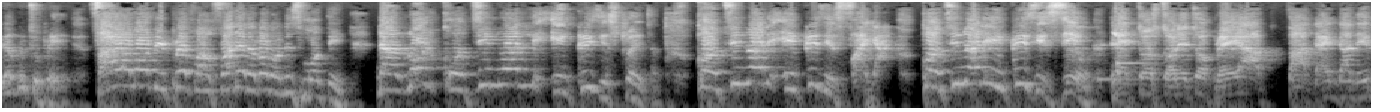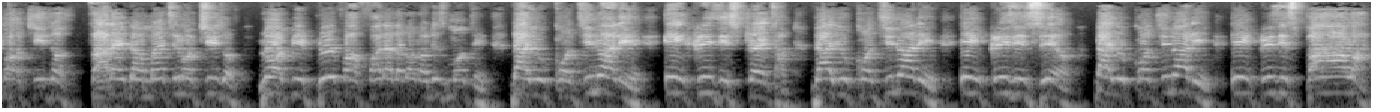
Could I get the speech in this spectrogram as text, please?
We are going to pray. Father, Lord, we pray for Father the Lord on this mountain. That Lord continually increase his strength, continually increase his fire, continually increase his zeal. Let us turn into prayer. Father, in the name of Jesus, Father, in the mighty name of Jesus, Lord, we pray for our Father, the Lord of this mountain, that you continually increase his strength, that you continually increase his zeal, that you continually increase his power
